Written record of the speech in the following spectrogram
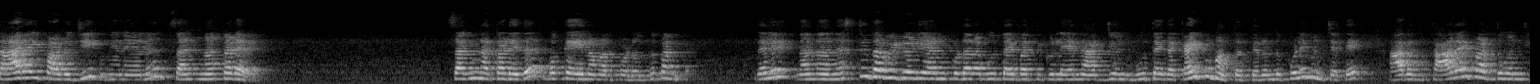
ತಾರಾಯಿ ಪಾಡುಜಿ ನೆನೆಯನ್ನು ಸಣ್ಣ ಕಡವೆ. ಸಣ್ಣ ಕಡೆದು ಬೊಕ್ಕ ಏನ ಮಲ್ಪಡೊಂದು ಬಂತ ದಲೆ ನನ್ನ ನೆಸ್ಟದ ದ ವಿಡಿಯೋಡಿ ಅನ್ ಕೂಡ ಬೂತಾಯಿ ಬತ್ತಿಕುಳ್ಳೆ ಏನ ಅಜ್ಜಿ ಒಂದು ಬೂತಾಯಿದ ಕೈಪು ಮಲ್ತೋತ್ತೇರ ಒಂದು ಪುಳಿ ಮುಂಚತೆ ಆರೊಂದು ತಾರಾಯಿ ಪಾಡ್ದು ಒಂಜಿ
